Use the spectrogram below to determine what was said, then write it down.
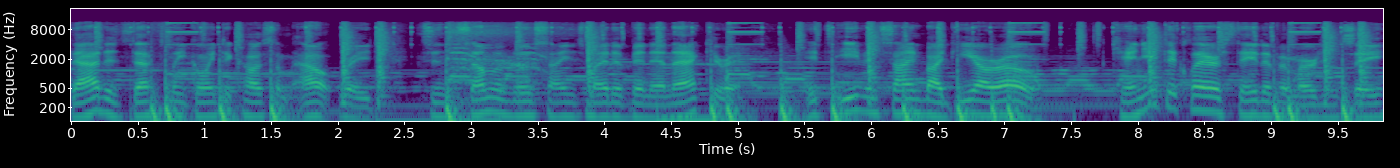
That is definitely going to cause some outrage since some of those signs might have been inaccurate. It's even signed by DRO. Can you declare a state of emergency?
